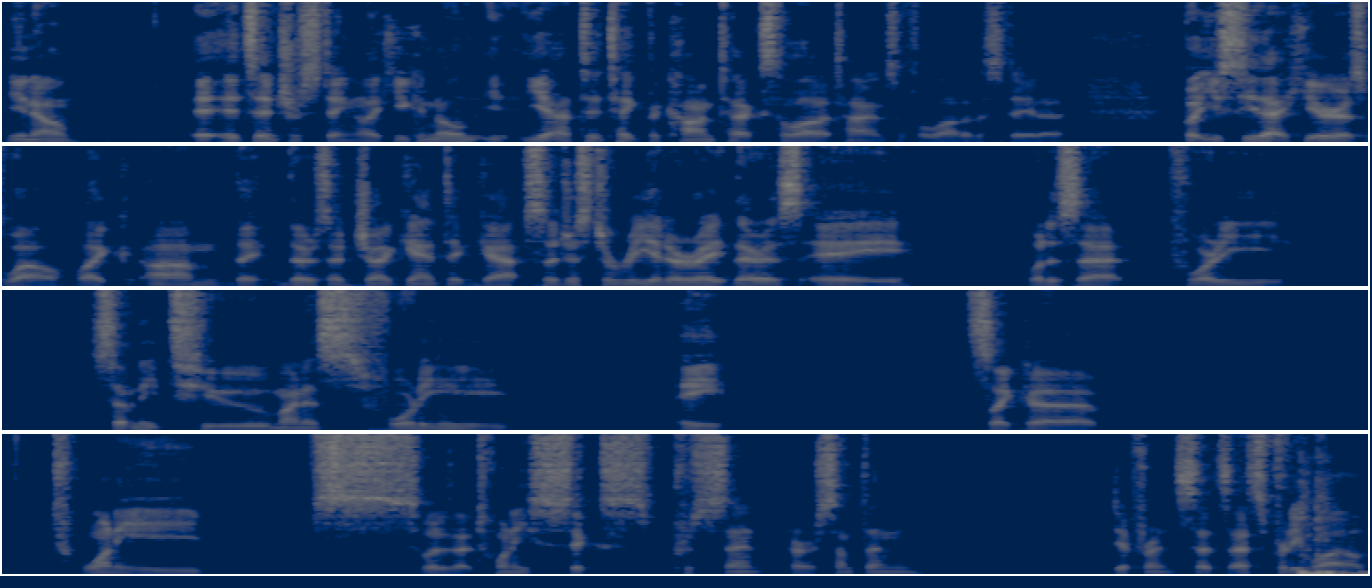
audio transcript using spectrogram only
you know, it, it's interesting. Like you can only you have to take the context a lot of times with a lot of this data. But you see that here as well. Like um, they, there's a gigantic gap. So just to reiterate, there is a what is that? 40 72 minus 48 it's like a 20 what is that 26% or something difference that's that's pretty wild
